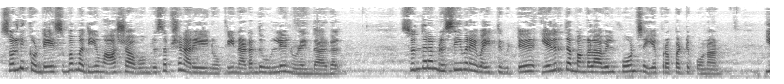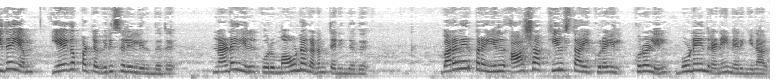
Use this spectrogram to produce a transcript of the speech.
சொல்லிக்கொண்டே சுபமதியும் ஆஷாவும் ரிசப்ஷன் அறையை நோக்கி நடந்து உள்ளே நுழைந்தார்கள். சுந்தரம் ரிசீவரை வைத்துவிட்டு எதிர்த்த பங்களாவில் போன் செய்ய புறப்பட்டு போனான். இதயம் ஏகப்பட்ட விரிசலில் இருந்தது. நடையில் ஒரு மௌனகணம் தெரிந்தது. வரவேற்பறையில் ஆஷா கீழ்ஸ்தாயி குரலில் குரலில் புவனேந்திரனை நெருங்கினாள்.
